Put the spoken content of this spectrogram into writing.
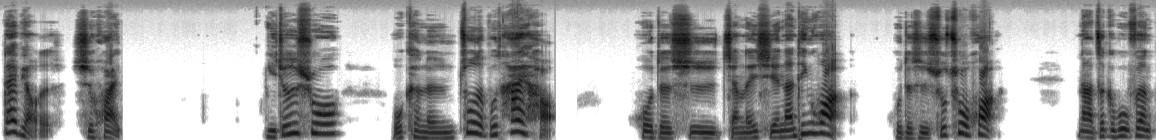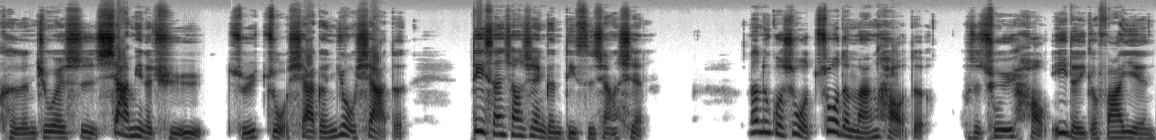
代表的是坏。也就是说，我可能做的不太好。或者是讲了一些难听话，或者是说错话，那这个部分可能就会是下面的区域，属于左下跟右下的第三象限跟第四象限。那如果是我做的蛮好的，或是出于好意的一个发言，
